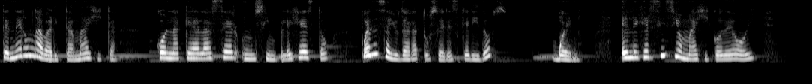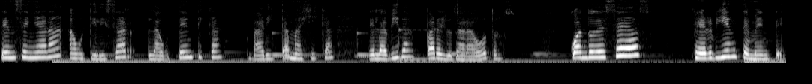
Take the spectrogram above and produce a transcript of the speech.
tener una varita mágica con la que al hacer un simple gesto puedes ayudar a tus seres queridos? Bueno, el ejercicio mágico de hoy te enseñará a utilizar la auténtica varita mágica de la vida para ayudar a otros. Cuando deseas fervientemente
